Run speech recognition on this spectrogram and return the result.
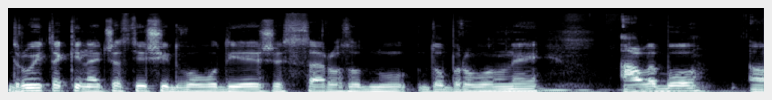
Druhý taký najčastejší dôvod je, že sa rozhodnú dobrovoľne, alebo a,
